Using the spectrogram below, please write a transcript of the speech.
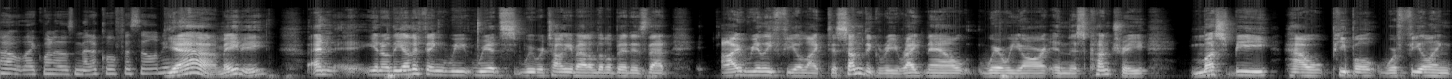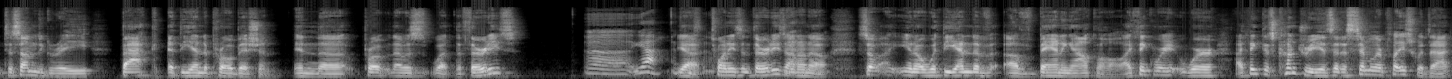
Oh, like one of those medical facilities? yeah, maybe. And you know, the other thing we we had we were talking about a little bit is that I really feel like to some degree right now where we are in this country must be how people were feeling to some degree back at the end of prohibition. In the pro that was what the 30s Uh, yeah. I yeah so. 20s and 30s i don't know so uh, you know with the end of of banning alcohol i think we're we're i think this country is at a similar place with that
